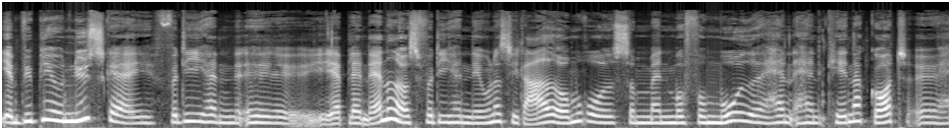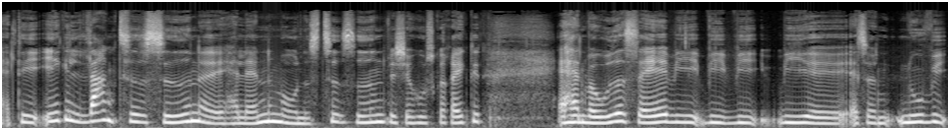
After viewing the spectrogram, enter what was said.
Jamen, vi bliver jo nysgerrige, fordi han, øh, ja, blandt andet også, fordi han nævner sit eget område, som man må formode, han, han kender godt. Øh, det er ikke lang tid siden, øh, halvanden måneds tid siden, hvis jeg husker rigtigt, at han var ude og sagde, at vi, vi, vi, vi, øh, altså, nu vi,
